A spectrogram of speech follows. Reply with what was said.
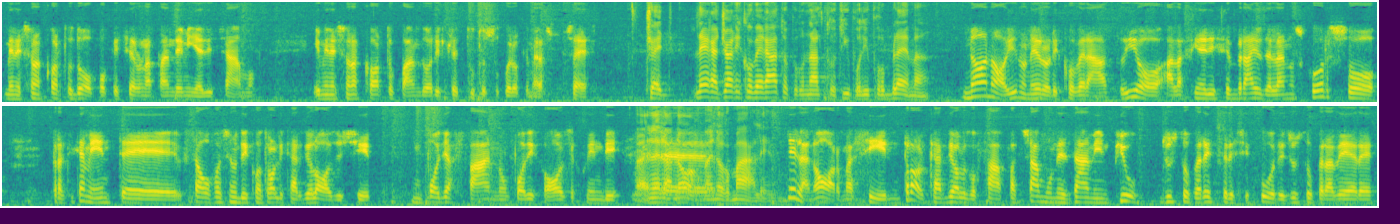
me ne sono accorto dopo che c'era una pandemia, diciamo, e me ne sono accorto quando ho riflettuto su quello che mi era successo. Cioè, lei era già ricoverato per un altro tipo di problema? No, no, io non ero ricoverato. Io alla fine di febbraio dell'anno scorso praticamente stavo facendo dei controlli cardiologici, un po' di affanno, un po' di cose, quindi... Ma nella eh, norma, è normale. Nella norma, sì, però il cardiologo fa facciamo un esame in più, giusto per essere sicuri, giusto per avere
